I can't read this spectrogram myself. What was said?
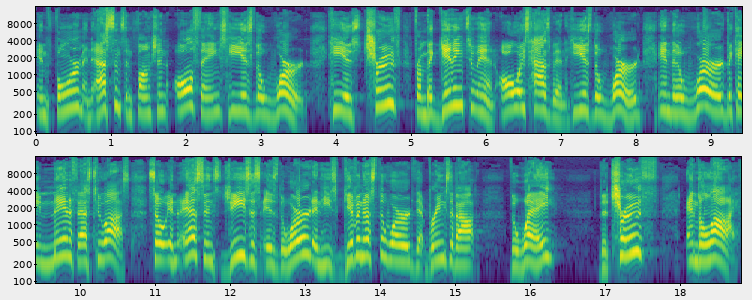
in form and essence and function, all things. He is the Word. He is truth from beginning to end, always has been. He is the Word, and the Word became manifest to us. So, in essence, Jesus is the Word, and He's given us the Word that brings about the way, the truth, and the life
